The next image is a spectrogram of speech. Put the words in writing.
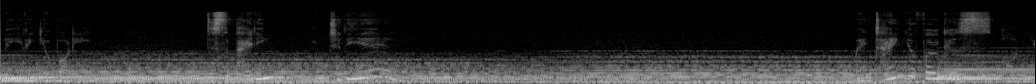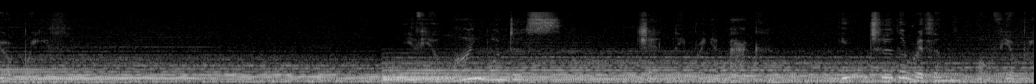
leaving your body, dissipating into the air. Maintain your focus on your breath. If your mind wanders, gently bring it back into the rhythm of your breathing.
